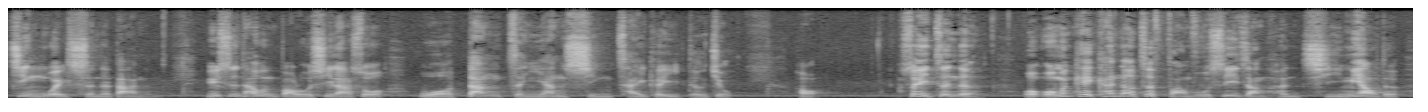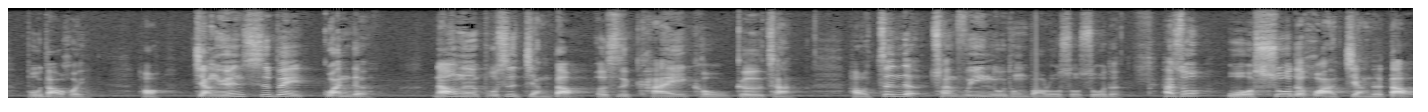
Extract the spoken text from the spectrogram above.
敬畏神的大能。于是他问保罗、希拉说：“我当怎样行才可以得救？”好，所以真的，我我们可以看到，这仿佛是一场很奇妙的布道会。好。讲员是被关的，然后呢，不是讲道，而是开口歌唱。好，真的传福音，如同保罗所说的，他说：“我说的话，讲的道，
